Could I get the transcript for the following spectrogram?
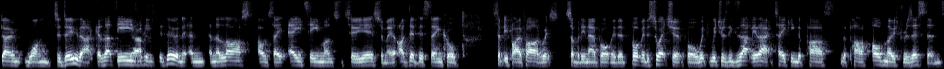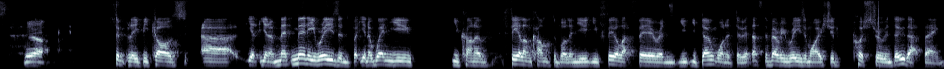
don't want to do that because that's the easy yeah. thing to do. And, and, and the last, I would say 18 months to two years for me, I did this thing called 75 hard, which somebody now bought me the, bought me the sweatshirt for, which, which was exactly that, taking the path, the path of most resistance. Yeah simply because uh, you, you know many reasons. But you know when you you kind of feel uncomfortable and you you feel that fear and you, you don't want to do it. That's the very reason why you should push through and do that thing.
